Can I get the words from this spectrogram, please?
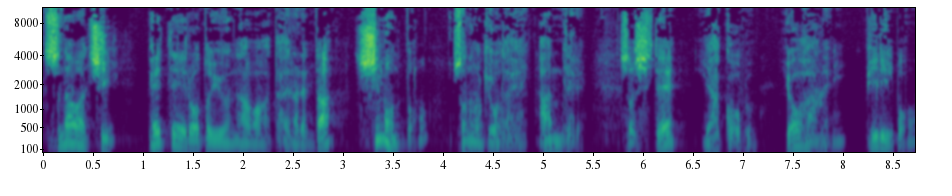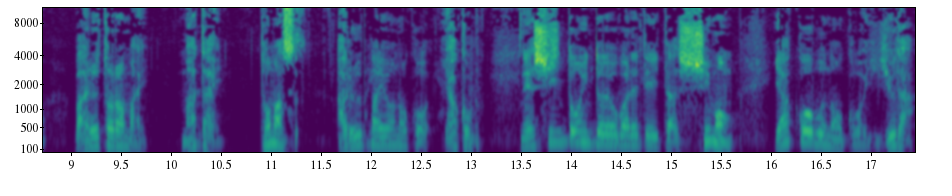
すなわちペテロという名を与えられたシモンとその兄弟アンデレそしてヤコブヨハネピリポバルトロマイマタイトマスアルパヨの子ヤコブ熱心党員と呼ばれていたシモンヤコブの子ユダ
